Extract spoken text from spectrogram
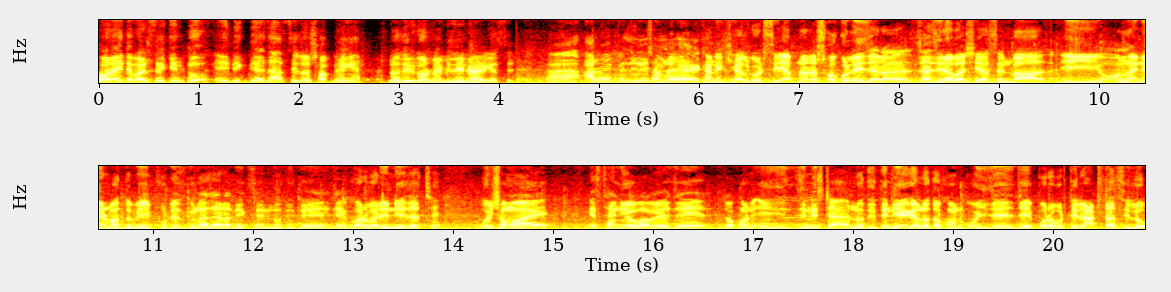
সরাইতে পারছে কিন্তু এই দিক দিয়ে যা ছিল সব ভেঙে নদীর গর্ভে বিলীন হয়ে গেছে। হ্যাঁ, আরও একটা জিনিস আমরা এখানে খেয়াল করছি আপনারা সকলেই যারা জাজিরাবাসী আছেন বা এই অনলাইনের মাধ্যমে এই ফুটেজগুলো যারা দেখছেন নদীতে যে ঘরবাড়ি নিয়ে যাচ্ছে ওই সময় স্থানীয়ভাবে যে যখন এই জিনিসটা নদীতে নিয়ে গেল, তখন ওই যে যে পরবর্তী রাতটা ছিল,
